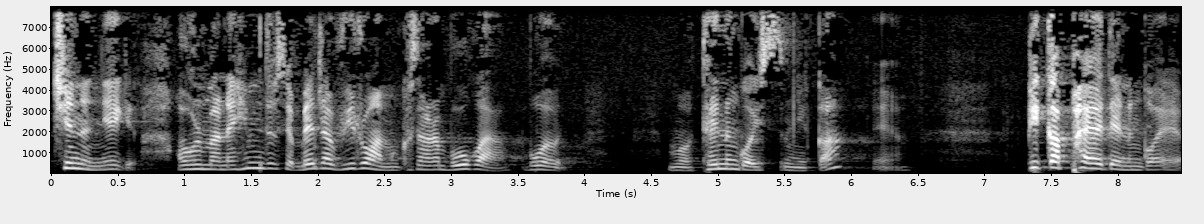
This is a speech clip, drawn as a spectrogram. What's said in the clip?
지는 얘기. 아, 얼마나 힘드세요. 맨날 위로하면 그 사람 뭐가 뭐 뭐 되는 거 있습니까? 예. 빚 갚아야 되는 거예요.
